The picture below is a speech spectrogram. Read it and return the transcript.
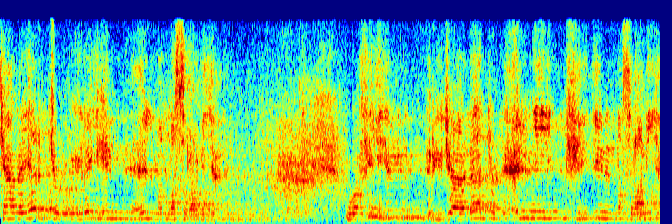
كان يرجع إليهم علم النصرانية. وفيهم رجالات العلم في دين النصرانية.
